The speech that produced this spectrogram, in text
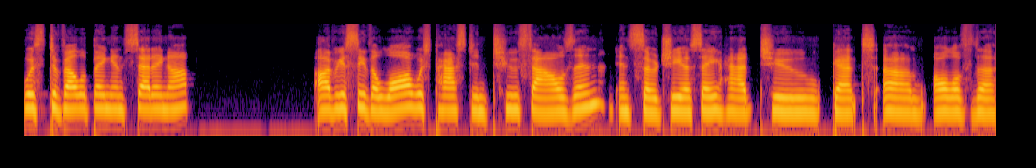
was developing and setting up. Obviously, the law was passed in 2000, and so GSA had to get um, all of the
